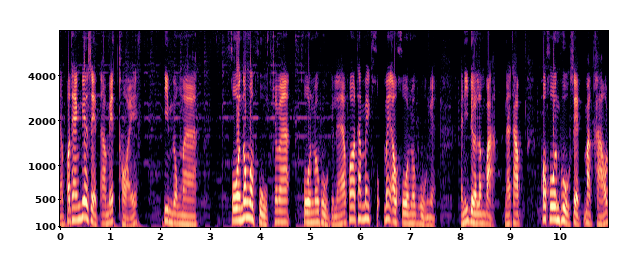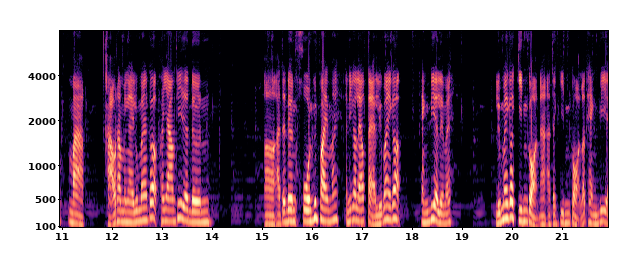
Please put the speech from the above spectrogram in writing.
นะพอแทงเบี้ยเสร็จอะเม็ดถอยทิ่มลงมา โคนต้องมาผูกใช่ไหมโคนมาผูกอยู่แล้ว เพราะถ้าไม่ไม่เอาโคนมาผูกเนี่ย อันนี้เดินลำบากนะครับพอโคนผูกเสร็จหมากขาวหมากขาวทำยังไงรู้ไหมก็พยายามที่จะเดิน อาจจะเดินโคนขึ้นไปไหมอันนี้ก็แล้วแต่หรือไม่ก็แทงเบี้ยเลยไหมหรือไม่ก็กินก่อนอะอาจจะกินก่อนแล้วแทงเบี้ย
